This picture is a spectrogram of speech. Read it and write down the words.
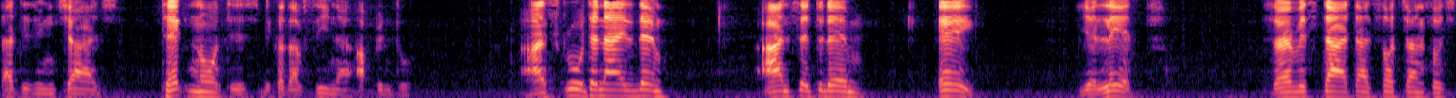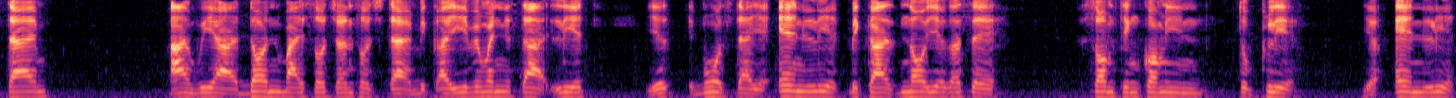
that is in charge take notice because I've seen that happen too and scrutinize them and say to them, hey, you're late. Service start at such and such time and we are done by such and such time because even when you start late, you most time you end late because now you're gonna say something coming to play. You end late.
